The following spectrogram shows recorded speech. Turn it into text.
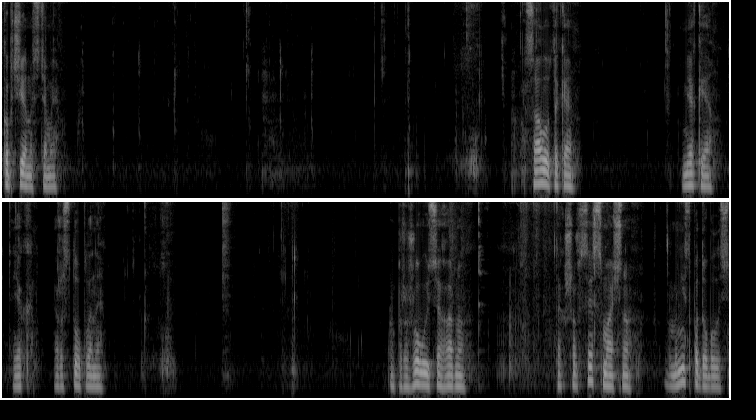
копченостями. Сало таке м'яке, як розтоплене. Прожовується гарно. Так що все смачно. Мені сподобалось.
